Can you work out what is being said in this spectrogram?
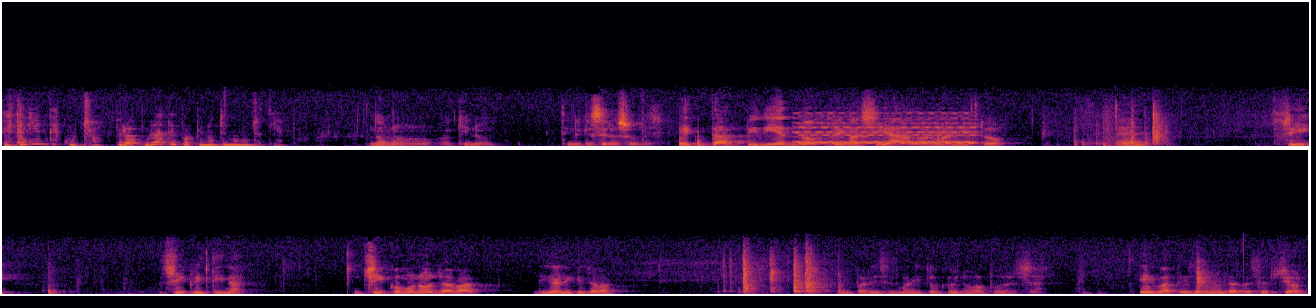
Está bien, te escucho, pero apúrate porque no tengo mucho tiempo. No, no, aquí no. Tiene que ser a solas. Estás pidiendo demasiado, hermanito. ¿Eh? Sí. Sí, Cristina. Sí, cómo no, ya va. Dígale que ya va. Me parece, hermanito, que hoy no va a poder ser. Eva, te llaman de recepción.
